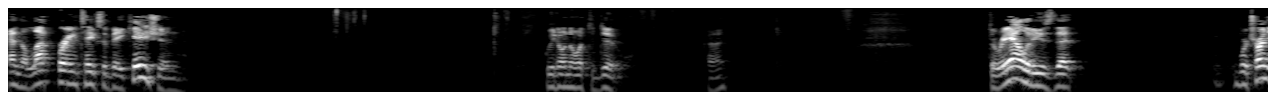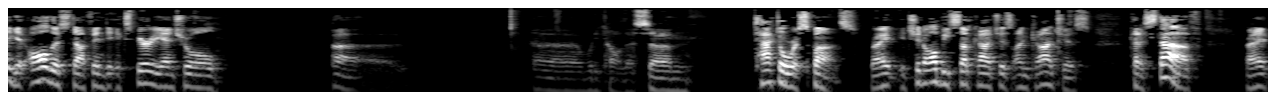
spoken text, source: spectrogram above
and the left brain takes a vacation, we don't know what to do. Okay. The reality is that we're trying to get all this stuff into experiential, uh, uh, what do you call this? Um, tactile response, right? It should all be subconscious, unconscious kind of stuff, right?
